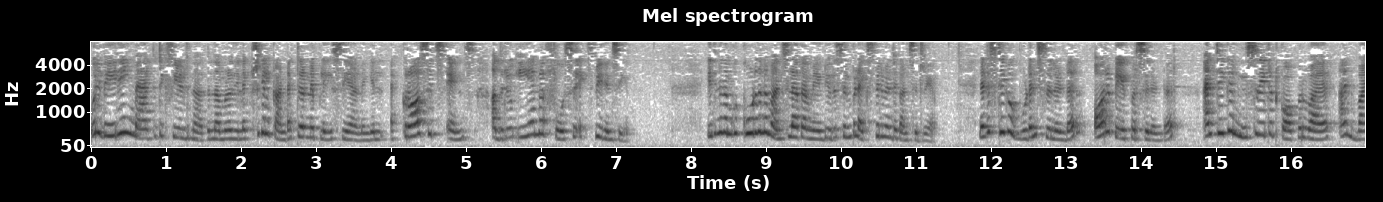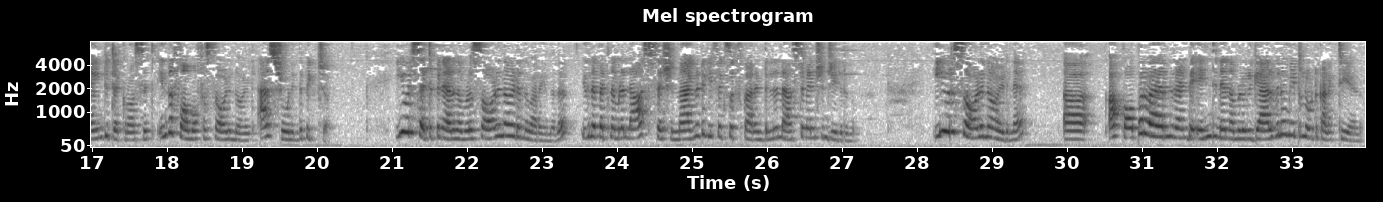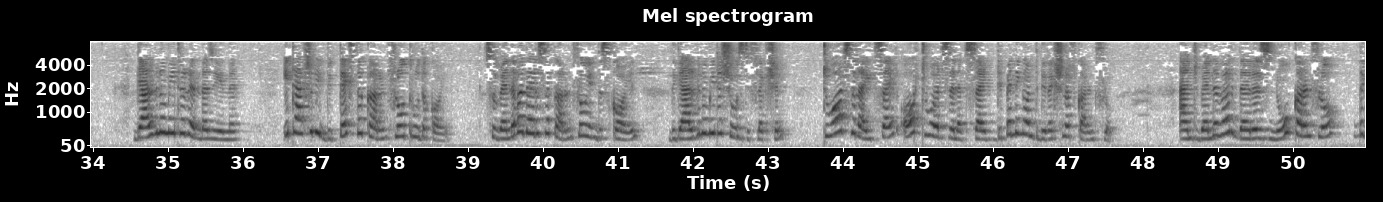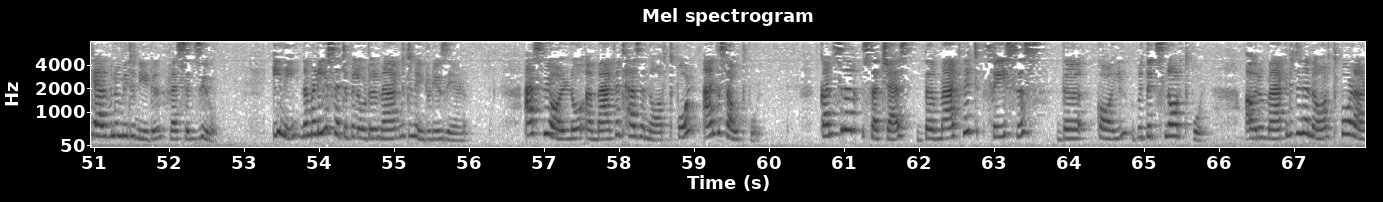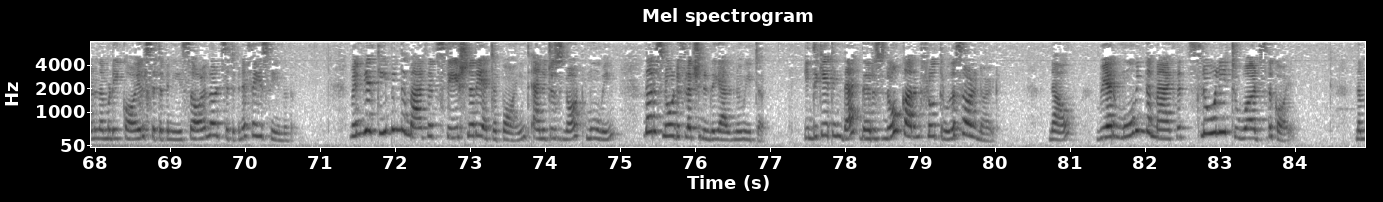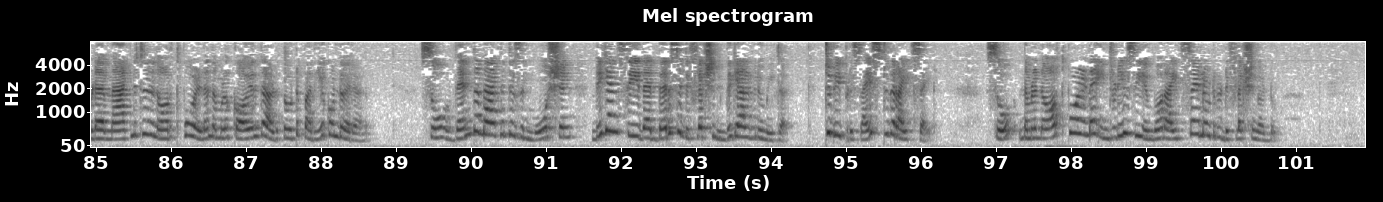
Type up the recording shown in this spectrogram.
ഒരു varying magnetic ഫീൽഡിനകത്ത് നമ്മൾ ഒരു electrical കണ്ടക്ടറിനെ place ചെയ്യുകയാണെങ്കിൽ across its ends അതൊരു E M F force experience ചെയ്യും. ഇതിനെ നമുക്ക് കൂടുതൽ മനസ്സിലാക്കാൻ വേണ്ടി ഒരു സിമ്പിൾ എക്സ്പെരിമെന്റ് കൺസിഡർ ചെയ്യാം. Let take a wooden cylinder or a paper cylinder and take take insulated copper wire and wind it across it in the form of a solenoid as shown in the picture. ഈ ഒരു സെറ്റപ്പിനാണ് നമ്മൾ solenoid എന്ന് പറയുന്നത്. ഇതിനെപ്പറ്റി നമ്മൾ last session magnetic effects of കറന്റിൽ last mention ചെയ്തിരുന്നു. ഈ ഒരു സോളിനോയിഡിനെ ആ കോപ്പർ വയറിന്റെ രണ്ട് എൻഡിനെ നമ്മൾ ഒരു ഗാൽവനോമീറ്ററിലോട്ട് കണക്ട് ചെയ്യാണ്. ഗാൽവനോമീറ്റർ എന്താ ചെയ്യുന്നത് it actually detects the current flow through the coil so whenever there is a current flow in this coil the galvanometer shows deflection towards the right side or towards the left side depending on the direction of current flow. And whenever there is no current flow, the galvanometer needle rests at zero. ഇനി നമ്മൾ ഈ സെറ്റപ്പിലോട്ട് ഒരു മാഗ്നറ്റിനെ introduce ചെയ്യാണ്. As we all know a magnet has a north pole and a south pole Consider such as the magnet faces the coil with its north pole. ആ ഒരു മാഗ്നറ്റിന്റെ north പോളാണ് നമ്മുടെ ഈ കോയിൽ സെറ്റപ്പിനെ ഈ സോളിനോഡ് സെറ്റപ്പിനെ ഫേസ് ചെയ്യുന്നത് when we are keeping the magnet stationary at a point and it is not moving there is no deflection in the galvanometer indicating that there is no current flow through the solenoid. Now, we are moving the magnet slowly towards the coil. നമ്മുടെ മാഗ്നറ്റിന്റെ north പോളിനെ നമ്മൾ കോയിലിന്റെ അടുത്തോട്ട് പതിയെ കൊണ്ടുവരാണ് so when the magnet is in motion we can see that there is A deflection in the galvanometer to B precise to the right side so നമ്മൾ north പോളിനെ introduce ചെയ്യുമ്പോൾ right സൈഡിലോട്ട് ഒരു deflection കണ്ടു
